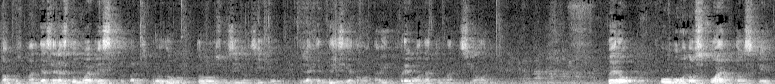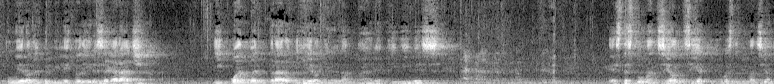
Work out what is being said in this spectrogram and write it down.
no, pues mandé a hacer hasta un mueblecito para los productos, un silloncito, y la gente decía, no, está bien fregona tu mansión. Pero hubo unos cuantos que tuvieron el privilegio de ir a ese garage y cuando entraron dijeron, en la madre, aquí vives. Esta es tu mansión. Sí, aquí vivo, esta es mi mansión.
